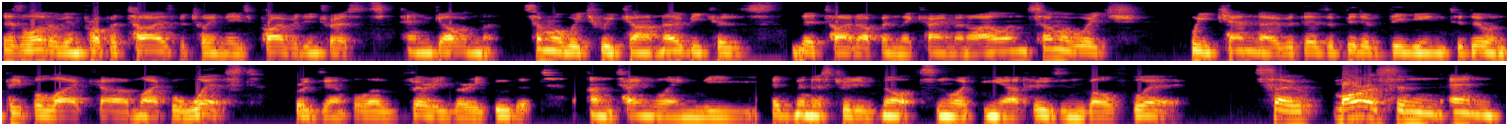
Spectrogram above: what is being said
there's a lot of improper ties between these private interests and government, some of which we can't know because they're tied up in the Cayman Islands, some of which we can know, but there's a bit of digging to do. And people like uh, Michael West, for example, are very, very good at untangling the administrative knots and working out who's involved where. So Morrison and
